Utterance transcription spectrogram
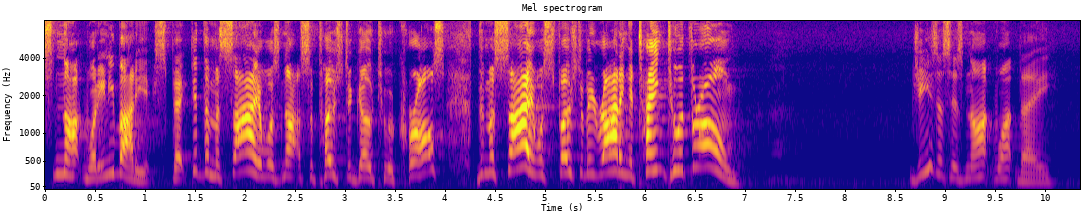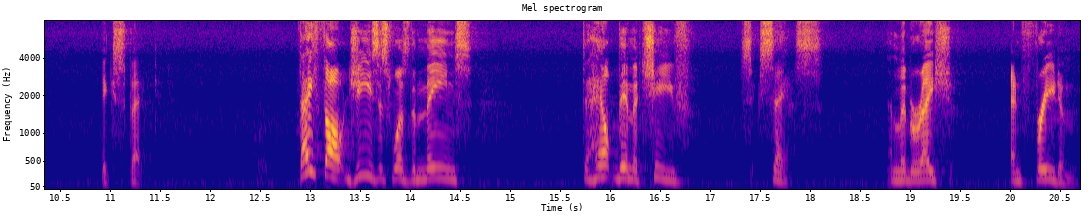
That's not what anybody expected. The Messiah was not supposed to go to a cross, the Messiah was supposed to be riding a tank to a throne. Jesus is not what they expected. They thought Jesus was the means to help them achieve success and liberation and freedom.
